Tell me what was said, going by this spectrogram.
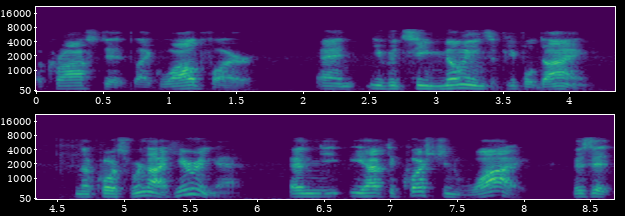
across it like wildfire. And you could see millions of people dying. And of course, we're not hearing that. And you, you have to question why. Is it,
